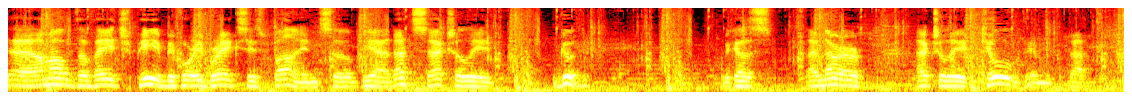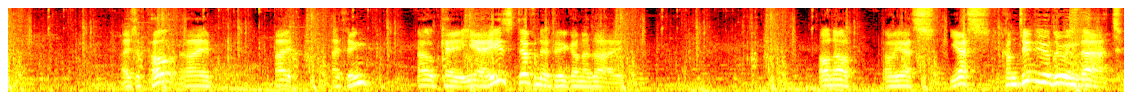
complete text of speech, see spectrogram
uh, amount of HP before he breaks his spine, so yeah, that's actually good. Because I've never actually killed him that. I suppose I I I think okay, yeah, he's definitely gonna die. Oh no. Oh yes. Yes, continue doing that.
